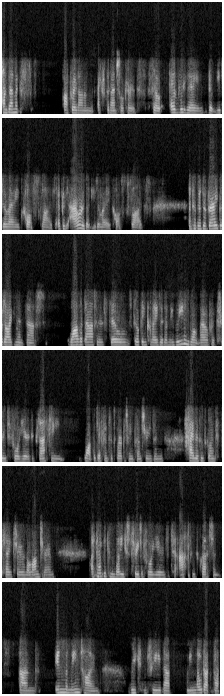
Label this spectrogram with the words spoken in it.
Pandemics operate on exponential curves. So every day that you delay costs lives. Every hour that you delay costs lives. And so there's a very good argument that while the data is still still being collated, and we really won't know for three to four years exactly what the differences were between countries and how this is going to play through in the long term, I think we can wait three to four years to ask these questions. And in the meantime, we can see that we know that that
